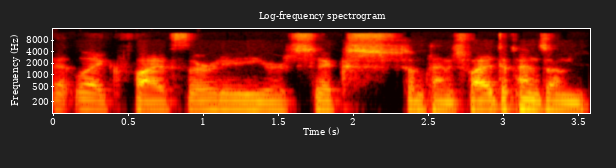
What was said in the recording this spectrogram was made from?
at like 5:30 or 6 sometimes 5 it depends on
